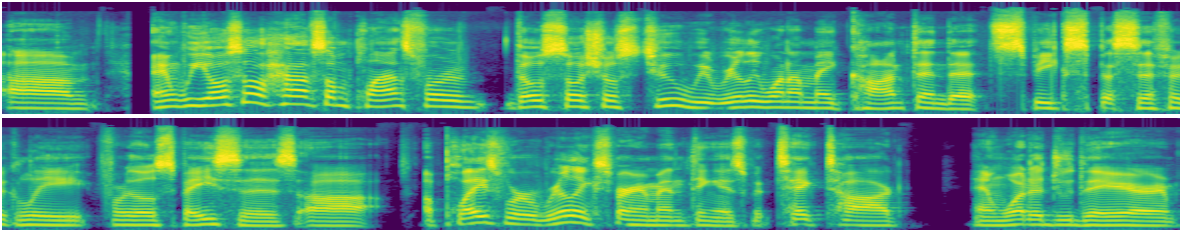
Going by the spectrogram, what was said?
Um, and we also have some plans for those socials too. We really want to make content that speaks specifically for those spaces. Uh, a place we're really experimenting is with TikTok and what to do there.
